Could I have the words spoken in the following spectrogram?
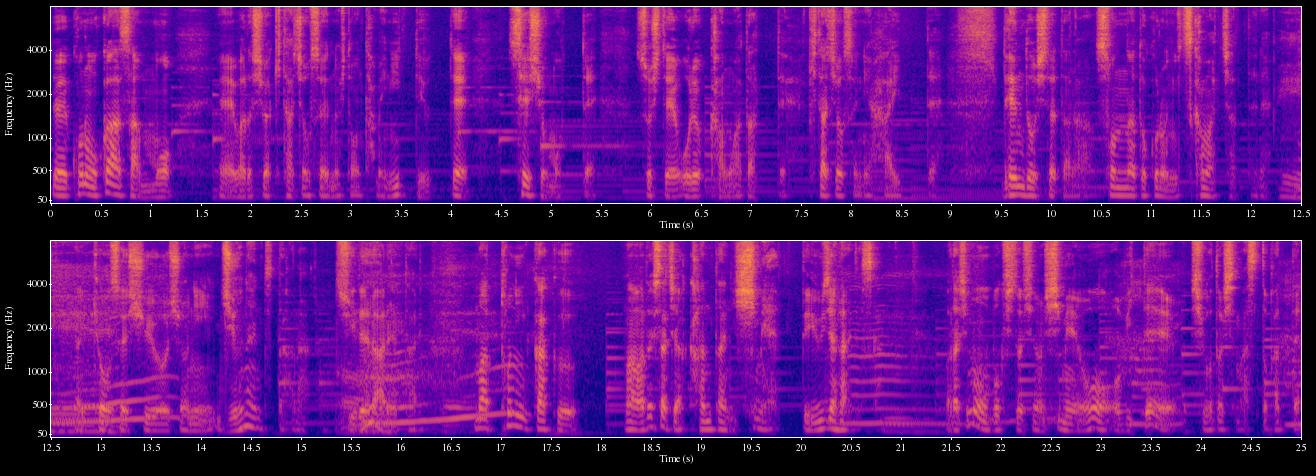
でこのお母さんも、えー私は北朝鮮の人のためにって言って聖書を持ってそしてお旅館を渡って北朝鮮に入って伝道してたらそんなところに捕まっちゃってね。強制収容所に10年って言ったかな。入れられたり。まあとにかく、まあ、私たちは簡単に使命って言うじゃないですか。私も牧師としての使命を帯びて仕事してますとかって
